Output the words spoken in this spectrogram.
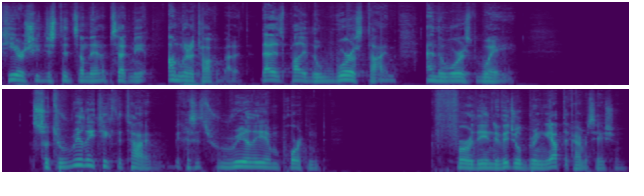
he or she just did something that upset me, I'm going to talk about it. That is probably the worst time and the worst way. So to really take the time, because it's really important for the individual bringing up the conversation,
